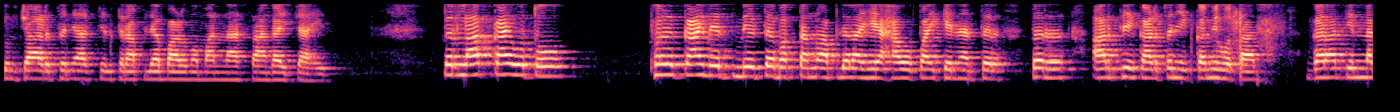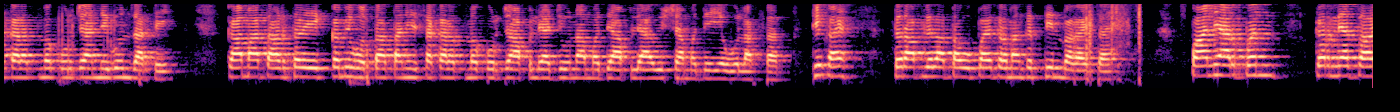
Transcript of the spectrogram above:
तुमच्या अडचणी असतील तर आपल्या बाळूमामांना सांगायच्या आहेत. तर लाभ काय होतो? फळ काय मिळ मिळतं भक्तांनो? आपल्याला हे हा उपाय केल्यानंतर तर आर्थिक अडचणी कमी होतात. घरातील नकारात्मक ऊर्जा निघून जाते. कामात अडथळे कमी होतात आणि सकारात्मक ऊर्जा आपल्या जीवनामध्ये आपल्या आयुष्यामध्ये येऊ लागतात. ठीक आहे? तर आपल्याला आता उपाय क्रमांक तीन बघायचा आहे. पाणी अर्पण करण्याचा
